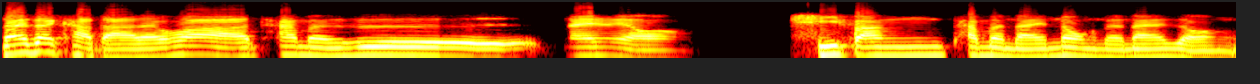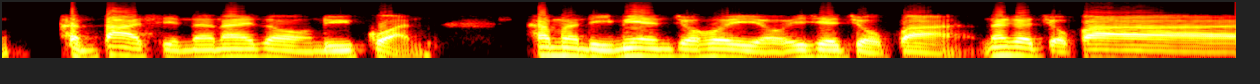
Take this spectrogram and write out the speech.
那在卡达的话，他们是那种西方他们来弄的那种很大型的那种旅馆。他们里面就会有一些酒吧，那个酒吧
